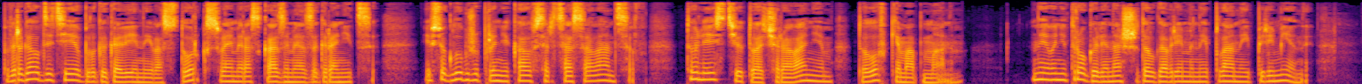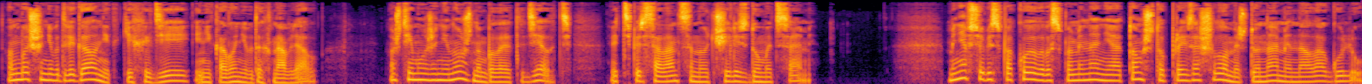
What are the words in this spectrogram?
повергал детей в благоговейный восторг своими рассказами о загранице и все глубже проникал в сердца саланцев — то лестью, то очарованием, то ловким обманом. Но его не трогали наши долговременные планы и перемены. Он больше не выдвигал никаких идей и никого не вдохновлял. Может, ему уже не нужно было это делать, ведь теперь саланцы научились думать сами. Меня все беспокоило воспоминание о том, что произошло между нами на Лагулю,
